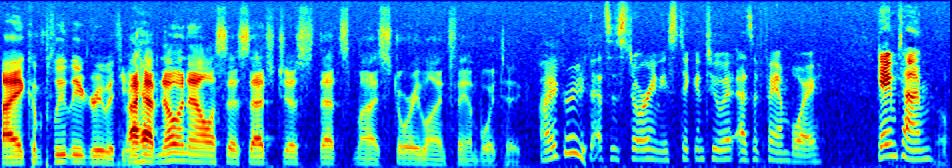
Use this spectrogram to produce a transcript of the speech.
I completely agree with you. I have no analysis. That's just that's my storyline fanboy take. I agree. That's his story, and he's sticking to it as a fanboy. Game time. Oh.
